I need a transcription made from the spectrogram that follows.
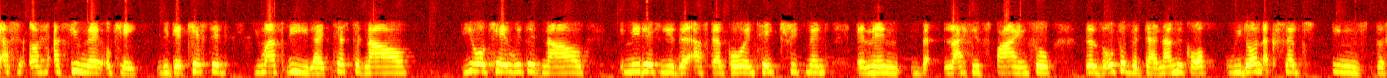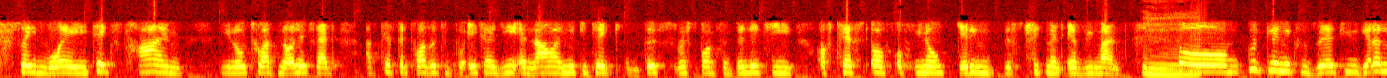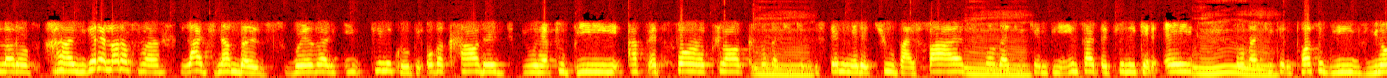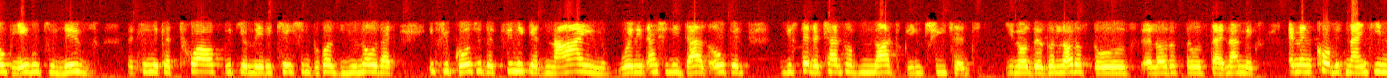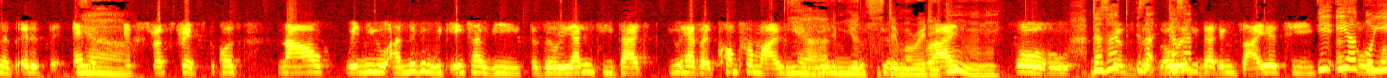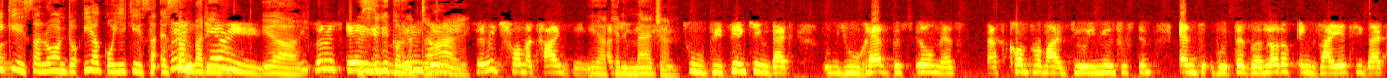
assume that okay, you get tested, you must be like tested now, be okay with it now. Immediately thereafter, go and take treatment, and then life is fine. So there's also the dynamic of we don't accept things the same way. It takes time, you know, to acknowledge that I've tested positive for HIV and now I need to take this responsibility of test of, of you know getting this treatment every month. Mm-hmm. So good clinics is that you get a lot of uh, you get a lot of uh, large numbers where the clinic will be overcrowded. You have to be up at four o'clock so that you can be standing at a queue by 5 so that you can be inside the clinic at eight so that you can possibly you know be able to live the clinic at 12 with your medication because you know that if you go to the clinic at 9 when it actually does open, you stand a chance of not being treated. You know, there's a lot of those, a lot of those dynamics. And then COVID-19 has added, added Yeah. extra stress because now when you are living with HIV, there's a reality that you have a compromised Yeah, immune system already. right? Mm. So Does that- there's, is that- there's does already that, anxiety. I- that goes on. iyakoyikisa loo nto iyakoyikisa as somebody scary. yeah it's very scary. you think you're gonna very, die Very, very traumatizing. Yeah, I can imagine. To be thinking that you have this illness that's compromised your immune system, and there's a lot of anxiety that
